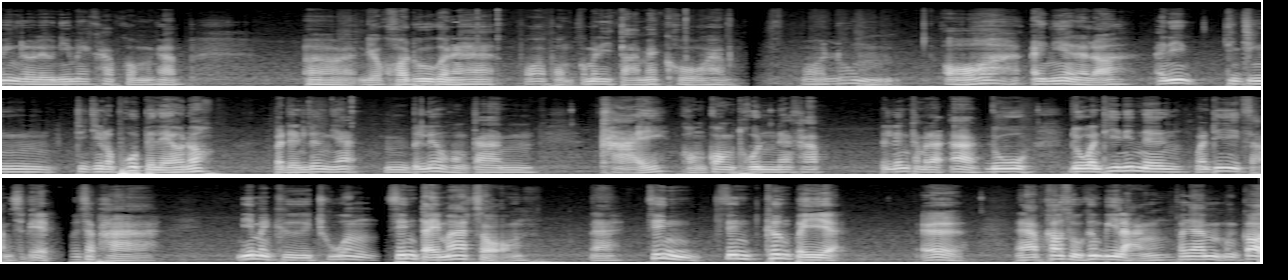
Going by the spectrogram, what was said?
วิ่งเร็วๆนี้ไหมครับผมครับเเดี๋ยวขอดูก่อนนะฮะ เพราะว่าผมก็ไม่ได้ตามแมคโครครับวอลลุ่ม อ๋อ ไอเนี่ยน่ะเหรอ ไอนี่จริง ๆ จริง ๆ เราพูดไปแล้วเนาะ ประเด็นเรื่องเนี้ยมันเป็นเรื่องของการขายของกองทุนนะครับ เป็นเรื่องธรรมดา อะ ดูดูวันที่นิดนึง วันที่ 31 พฤษภา นี่มันคือช่วงสิ้นไตรมาสสองนะ สิ้นสิ้นครึ่งปีอะ เออ นะครับ เข้าสู่ครึ่งปีหลัง เพราะฉะนั้นมันก็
